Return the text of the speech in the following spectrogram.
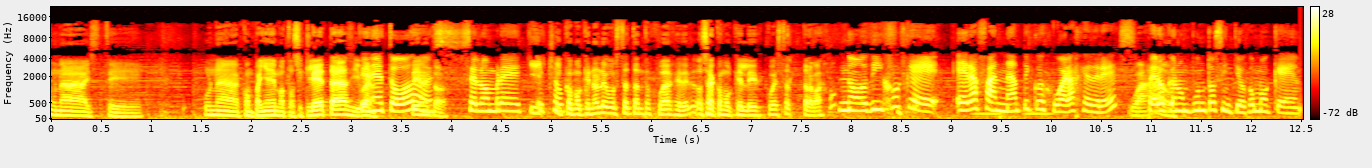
una este una compañía de motocicletas y tiene, bueno, todo, tiene todo. es el hombre Y, hecho... y como que no le gusta tanto jugar ajedrez, o sea, como que le cuesta trabajo. No, dijo que era fanático de jugar ajedrez, Wow. pero que en un punto sintió como que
